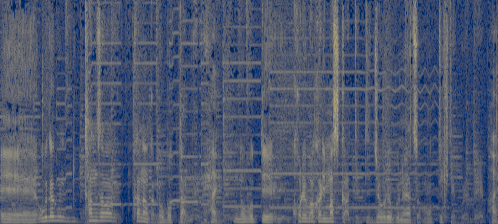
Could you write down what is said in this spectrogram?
えー奥田君丹沢かなんか登ったんだよね。はい。登って「これ分かりますか?」って言って常緑のやつを持ってきてくれて。はい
